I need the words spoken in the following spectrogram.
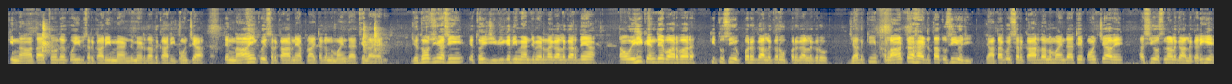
ਕਿ ਨਾ ਤਾਂ ਇੱਥੋਂ ਦਾ ਕੋਈ ਸਰਕਾਰੀ ਮੈਨੇਜਮੈਂਟ ਦਾ ਅਧਿਕਾਰੀ ਪਹੁੰਚਿਆ ਤੇ ਨਾ ਹੀ ਕੋਈ ਸਰਕਾਰ ਨੇ ਆਪਣਾ ਅਜੇ ਤੱਕ ਨੁਮਾਇੰਦਾ ਇੱਥੇ ਲਾਇਆ ਜੀ। ਜਦੋਂ ਅਸੀਂ ਅਸੀਂ ਇੱਥੋਂ ਦੀ ਜੀਵੀਕੇ ਦੀ ਮੈਨੇਜਮੈਂਟ ਨਾਲ ਗੱਲ ਕਰਦੇ ਆ ਤਾਂ ਉਹ ਇਹੀ ਕਹਿੰਦੇ ਵਾਰ-ਵਾਰ ਕਿ ਤੁਸੀਂ ਉੱਪਰ ਗੱਲ ਕਰੋ, ਉੱਪਰ ਗੱਲ ਕਰੋ। ਜਦ ਕਿ ਪਲਾਂਟ ਹੈੱਡ ਤਾਂ ਤੁਸੀਂ ਹੋ ਜੀ, ਜਾਂ ਤਾਂ ਕੋਈ ਸਰਕਾਰ ਦਾ ਨੁਮਾਇੰਦਾ ਇੱਥੇ ਪਹੁੰਚਿਆ ਹੋਵੇ, ਅਸੀਂ ਉਸ ਨਾਲ ਗੱਲ ਕਰੀਏ।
